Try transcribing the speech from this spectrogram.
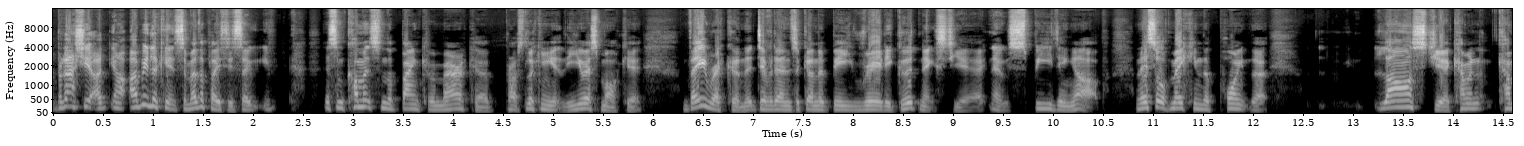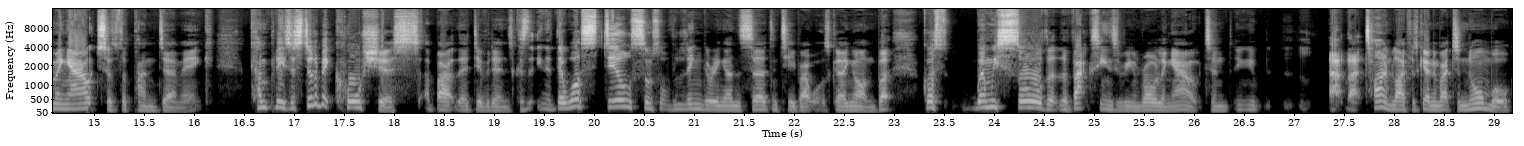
but actually, I, you know, I've been looking at some other places. So there's some comments from the Bank of America, perhaps looking at the US market. They reckon that dividends are going to be really good next year, you know, speeding up. And they're sort of making the point that last year, coming coming out of the pandemic, companies are still a bit cautious about their dividends because you know, there was still some sort of lingering uncertainty about what was going on. But of course, when we saw that the vaccines have been rolling out, and you at that time life was going back to normal,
